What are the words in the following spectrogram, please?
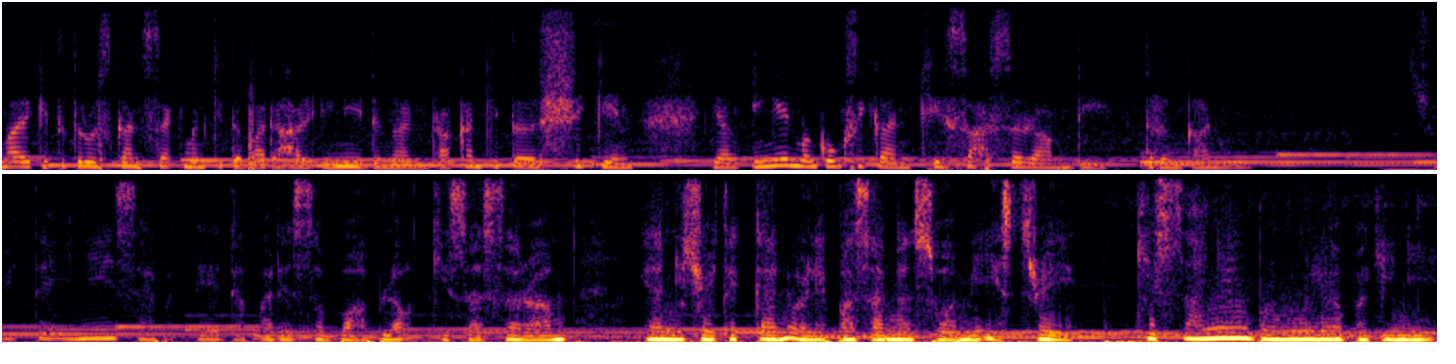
mari kita teruskan segmen kita pada hari ini dengan rakan kita Shikin yang ingin mengkongsikan kisah seram di Terengganu. Cerita ini saya petik daripada sebuah blog kisah seram yang diceritakan oleh pasangan suami isteri. Kisahnya bermula begini.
